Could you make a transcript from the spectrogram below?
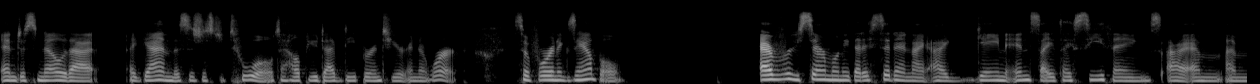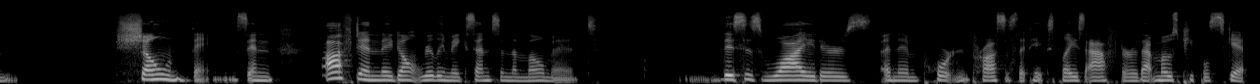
and just know that again this is just a tool to help you dive deeper into your inner work so for an example every ceremony that i sit in i, I gain insights i see things i am i'm shown things and often they don't really make sense in the moment. This is why there's an important process that takes place after that most people skip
